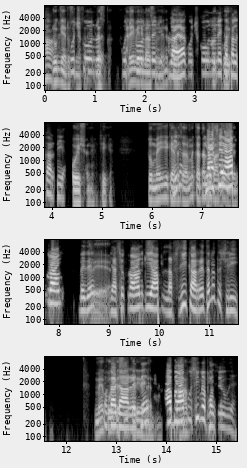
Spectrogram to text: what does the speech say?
ہاں رک جائیں کچھ کو انہوں نے جھٹلایا کچھ کو انہوں نے قتل کر دیا۔ کوئی ایشو نہیں ٹھیک ہے۔ تو میں یہ کہنا چاہ رہا ہوں میں قتل جیسے آپ قرآن جیسے قرآن کی آپ لفظی کر رہے تھے نا تشریح میں کوئی ڈال رہے تھے۔ اب آپ اسی میں پھنسے ہوئے ہیں۔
